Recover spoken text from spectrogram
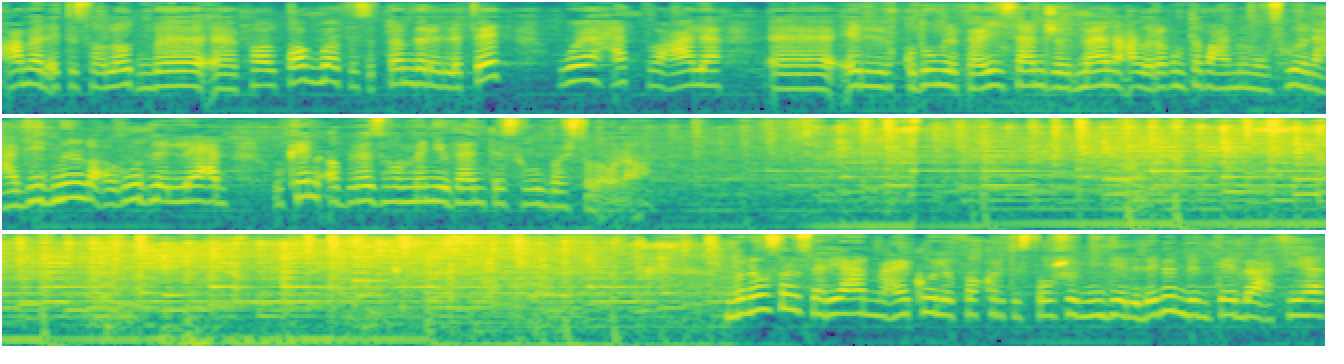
عمل اتصالات ببول بوجبا في سبتمبر اللي فات وحثوا على آه، القدوم لباريس سان جيرمان على الرغم طبعا من وصول العديد من العروض للاعب وكان أبرزهم من يوفنتوس وبرشلونة. بنوصل سريعا معاكم لفقرة ال social media اللي دايما بنتابع فيها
